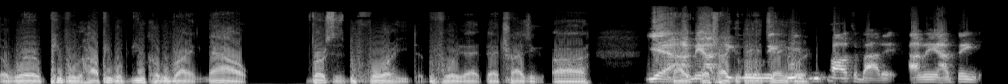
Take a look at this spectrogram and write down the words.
or where people how people view Kobe Bryant now versus before he before that that tragic uh Yeah, I That- mean, I think to day in when we, we, we talked about it. I mean, I think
